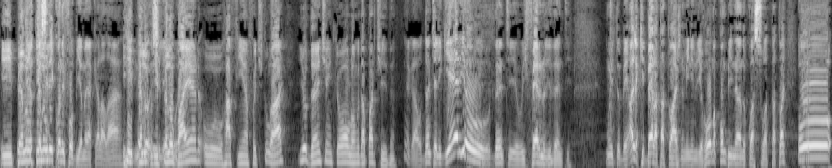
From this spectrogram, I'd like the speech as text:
E pelo- tenho- eu tenho pelo- siliconefobia, mas aquela lá... E pelo, e pelo Bayern, o Rafinha foi titular e o Dante entrou ao longo da partida. Legal. O Dante Alighieri ou o Dante, o inferno de Dante? Muito bem. Olha que bela tatuagem no menino de Roma, combinando com a sua tatuagem. O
